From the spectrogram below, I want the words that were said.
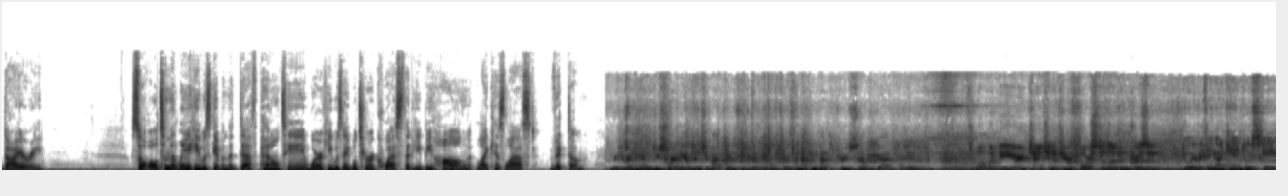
diary. So ultimately, he was given the death penalty, where he was able to request that he be hung like his last victim. Raise your right hand. Do you swear the evidence you're about to give is the truth, the whole truth, and nothing but the truth, so help you God? I do. What would be your intention if you're forced to live in prison? Do everything I can to escape,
